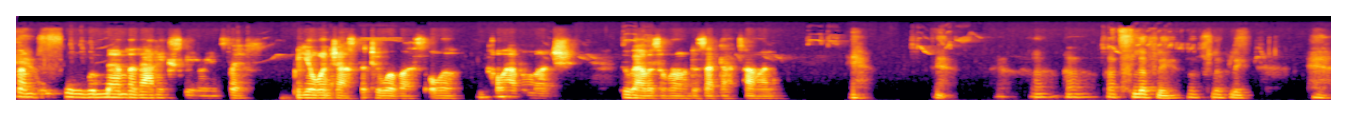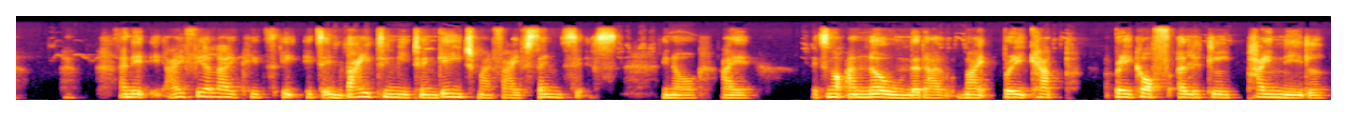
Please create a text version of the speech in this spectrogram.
something yes. to remember that experience with beyond just the two of us or however much whoever's around us at that time. Yeah. Yeah. Uh, uh, that's lovely. That's lovely. Yeah. And it, I feel like it's it, it's inviting me to engage my five senses. You know, I it's not unknown that I might break up, break off a little pine needle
